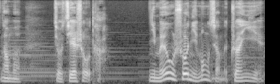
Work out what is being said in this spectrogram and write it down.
那么就接受它。你没有说你梦想的专业。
